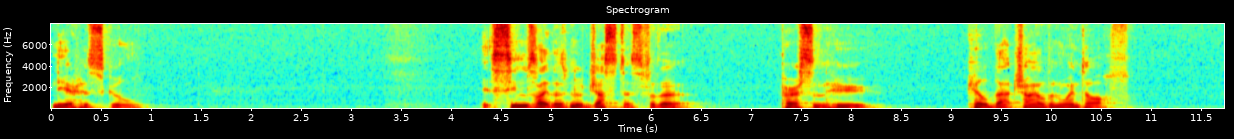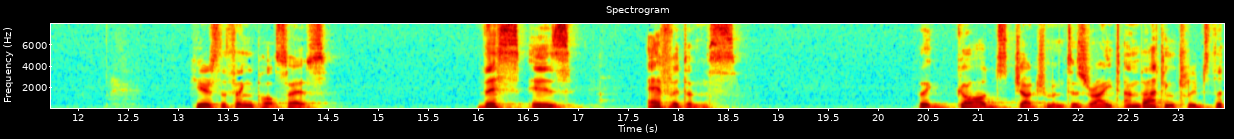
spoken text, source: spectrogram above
near his school. It seems like there's no justice for the person who killed that child and went off. Here's the thing, Paul says this is evidence that God's judgment is right, and that includes the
